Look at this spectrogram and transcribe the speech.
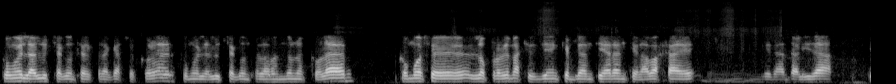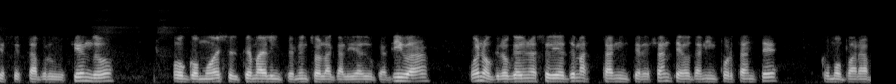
como es la lucha contra el fracaso escolar, como es la lucha contra el abandono escolar, como es eh, los problemas que se tienen que plantear ante la baja de, natalidad que se está produciendo, o como es el tema del incremento de la calidad educativa. Bueno, creo que hay una serie de temas tan interesantes o tan importantes como para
